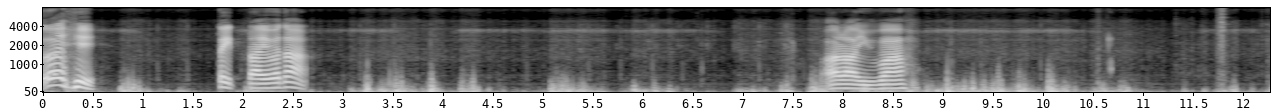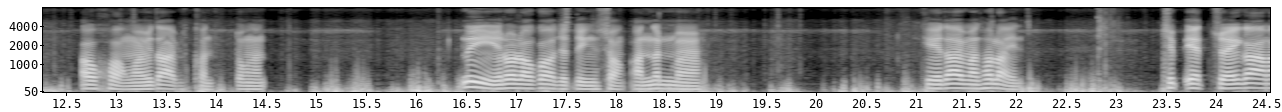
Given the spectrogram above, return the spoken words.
เอ้ย ติดอะไรวะน่ะอะไรวะ เอาของมาไม่ได้คนตรงนั้น นี่แล้วเราก็จะดึงสองอันนั่นมาโอเคได้มาเท่าไหร่สิบเอ็ดสวยงาม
